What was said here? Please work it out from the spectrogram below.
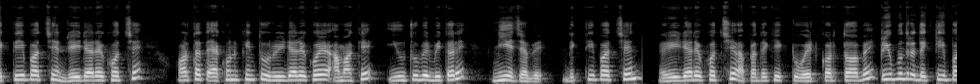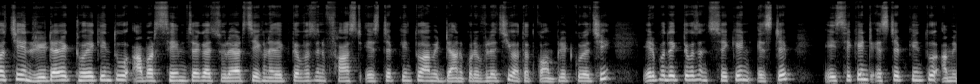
দেখতেই পাচ্ছেন রিডাইরেক্ট হচ্ছে। অর্থাৎ এখন কিন্তু রিডাইরেক্ট হয়ে আমাকে ইউটিউবের ভিতরে নিয়ে যাবে। দেখতেই পাচ্ছেন রিডাইরেক্ট হচ্ছে, আপনাদেরকে একটু ওয়েট করতে হবে। প্রিয় বন্ধুরা, দেখতেই পাচ্ছেন রিডাইরেক্ট হয়ে কিন্তু আবার সেম জায়গায় চলে আসছে। এখানে দেখতে পাচ্ছেন ফার্স্ট স্টেপ কিন্তু আমি ডান করে ফেলেছি, অর্থাৎ কমপ্লিট করেছি। এরপর দেখতে পাচ্ছেন সেকেন্ড স্টেপ এই সেকেন্ড স্টেপ কিন্তু আমি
